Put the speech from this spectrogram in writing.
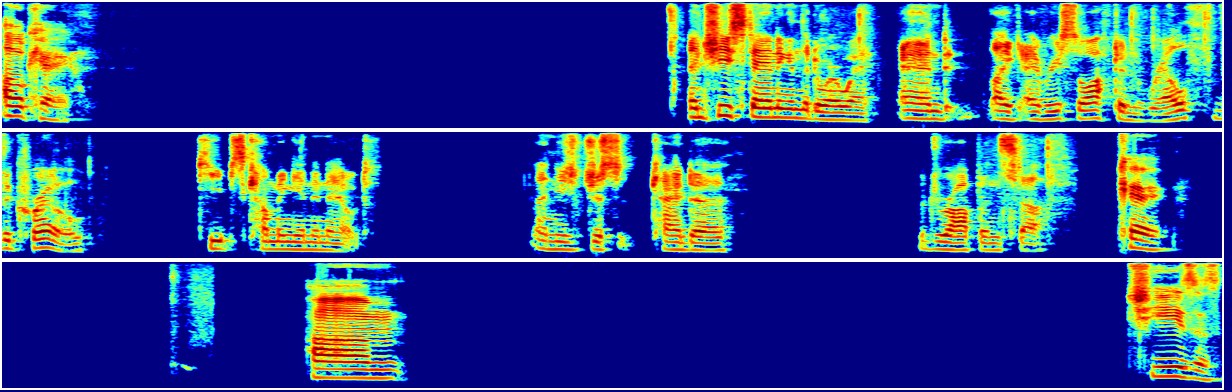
Okay. And she's standing in the doorway, and like every so often, Ralph the crow keeps coming in and out, and he's just kind of dropping stuff. Okay. Um Jesus.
